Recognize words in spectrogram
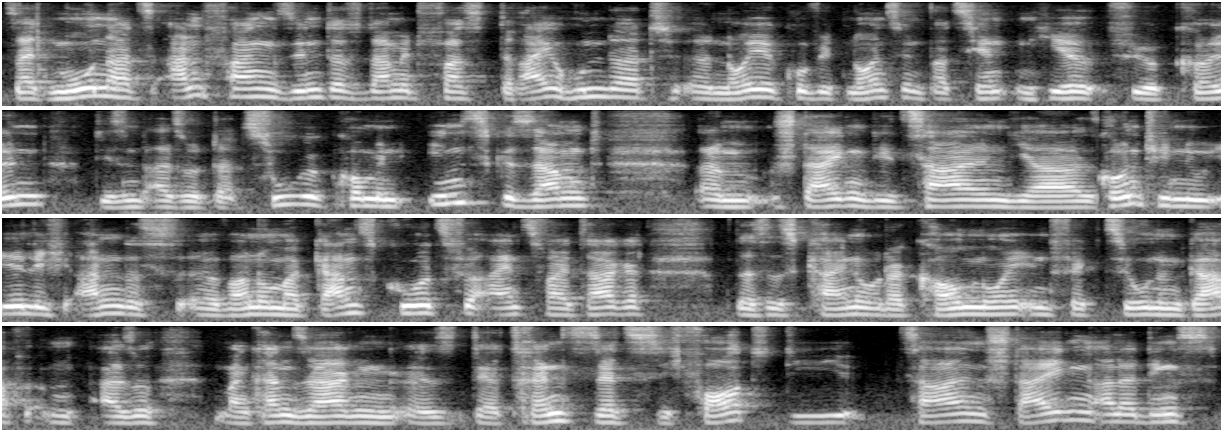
Seit Monatsanfang sind das damit fast 300 äh, neue Covid-19-Patienten hier für Köln. Die sind also dazugekommen. Insgesamt ähm, steigen die Zahlen ja kontinuierlich an. Das äh, war nur mal ganz kurz für ein, zwei Tage, dass es keine oder kaum Neuinfektionen gab. Also man kann sagen, äh, der Trend setzt sich fort. Die Zahlen steigen allerdings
